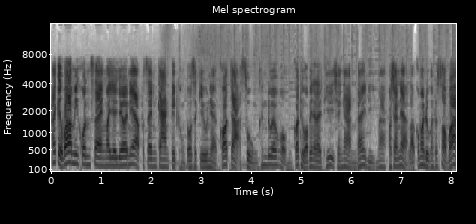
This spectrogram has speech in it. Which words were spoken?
ถ้าเกิดว่ามีคนแซงมาเยอะๆเนี่ยเปอร์เซ็นต์การติดของตัวสกิลเนี่ยก็จะสูงขึ้นด้วยผม ก็ถือว่าเป็นอะไรที่ใช้งานได้ดีมาก เพราะฉะนั้นเนี่ยเราก็มาดูกันทดสอบว่า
